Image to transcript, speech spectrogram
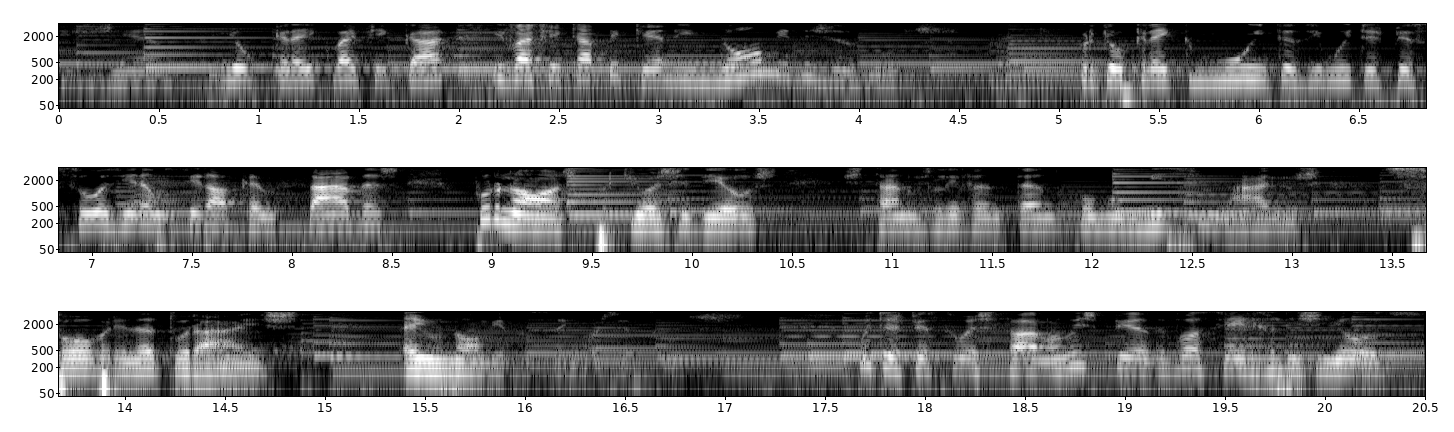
de gente. E eu creio que vai ficar e vai ficar pequena em nome de Jesus. Porque eu creio que muitas e muitas pessoas irão ser alcançadas por nós, porque hoje Deus está nos levantando como missionários sobrenaturais em o nome do Senhor Jesus. Muitas pessoas falam, Luís Pedro, você é religioso.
